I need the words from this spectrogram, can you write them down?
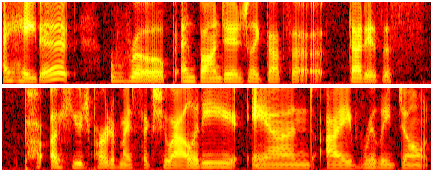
I hate it. Rope and bondage, like that's a that is a a huge part of my sexuality, and I really don't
